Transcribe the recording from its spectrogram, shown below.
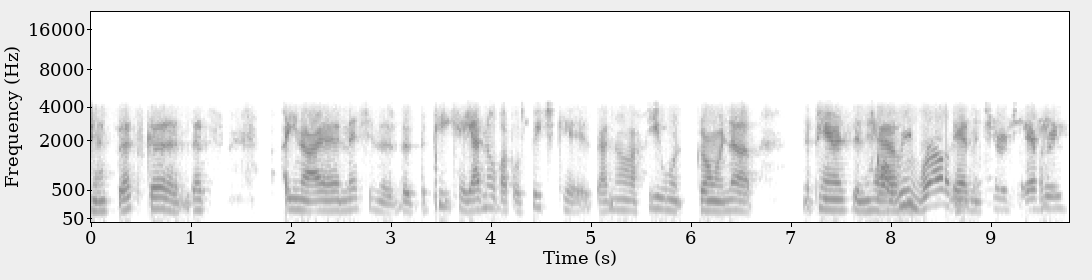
That's that's good. That's you know I mentioned the, the the PK. I know about those preacher kids. I know a few growing up. The parents didn't oh, have. oh, we had them in church every.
